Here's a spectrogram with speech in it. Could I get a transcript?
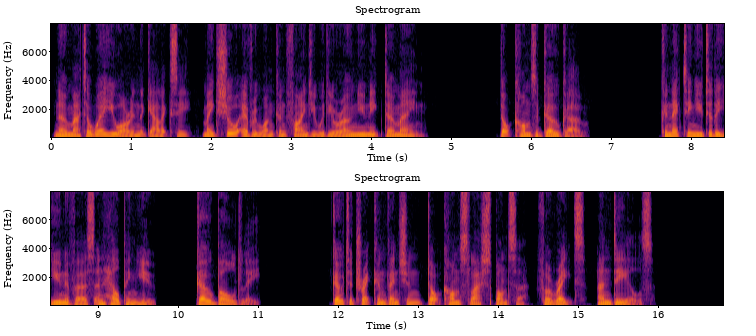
No matter where you are in the galaxy, make sure everyone can find you with your own unique domain. .com's a go-go. Connecting you to the universe and helping you. Go boldly. Go to trekconvention.com slash sponsor for rates and deals.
